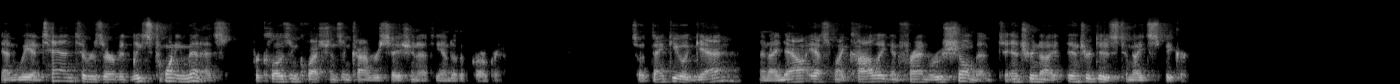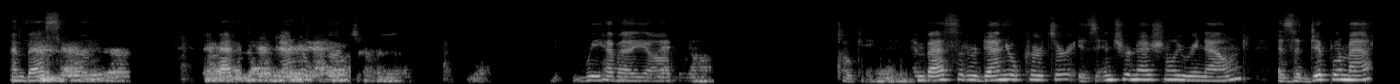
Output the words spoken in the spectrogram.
and we intend to reserve at least 20 minutes for closing questions and conversation at the end of the program. So thank you again, and I now ask my colleague and friend Ruth Schulman to introduce tonight's speaker. Ambassador, Ambassador Daniel We have a uh, Okay. Ambassador Daniel Kurtzer is internationally renowned as a diplomat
